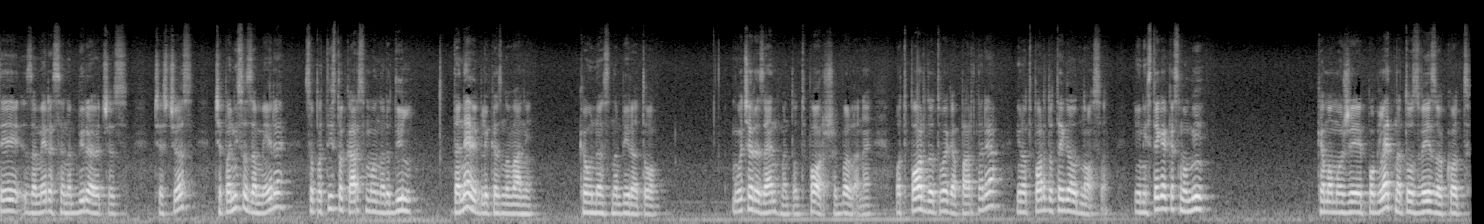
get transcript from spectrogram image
te zamere se nabirajo čez, čez čas, če pa niso zamere, so pa tisto, kar smo naredili, da ne bi bili kaznovani, ki v nas nabira to. Mogoče resentment, odpor, še bolj. ne. Odpor do tvojega partnerja in odpor do tega odnosa. In iz tega, ker smo mi, ki imamo že pogled na to zvezo kot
